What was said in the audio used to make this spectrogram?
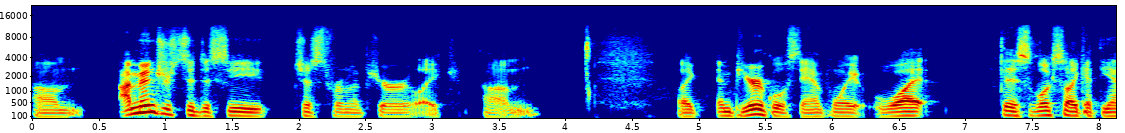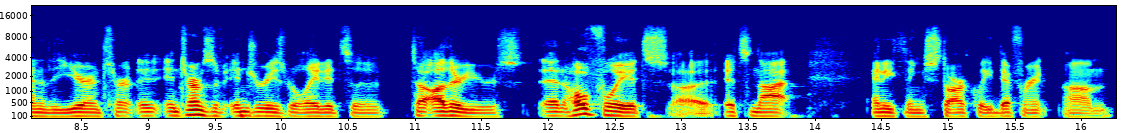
um, I'm interested to see just from a pure like um, like empirical standpoint what this looks like at the end of the year in, ter- in terms of injuries related to to other years, and hopefully it's uh, it's not anything starkly different. Um,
